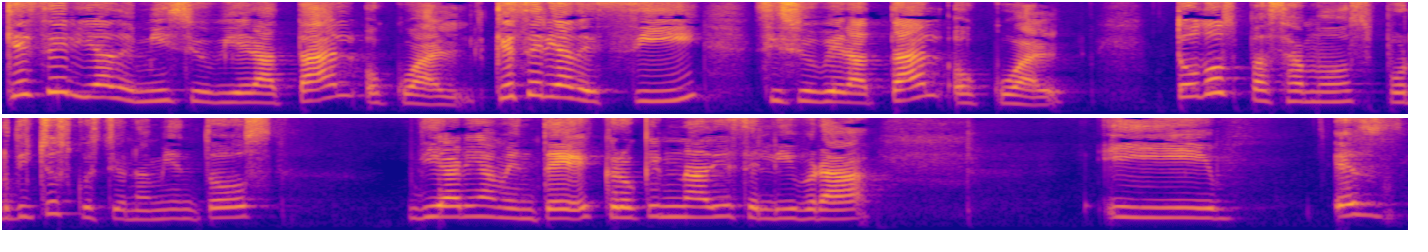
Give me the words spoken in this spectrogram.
¿Qué sería de mí si hubiera tal o cual? ¿Qué sería de sí si se hubiera tal o cual? Todos pasamos por dichos cuestionamientos diariamente. Creo que nadie se libra y es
